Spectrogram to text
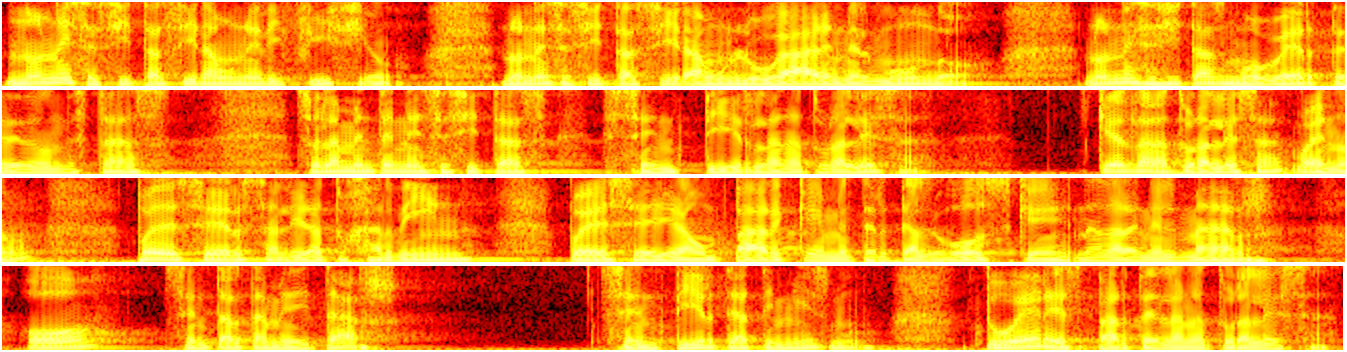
no necesitas ir a un edificio, no necesitas ir a un lugar en el mundo, no necesitas moverte de donde estás, solamente necesitas sentir la naturaleza. ¿Qué es la naturaleza? Bueno, puede ser salir a tu jardín, puede ser ir a un parque, meterte al bosque, nadar en el mar o sentarte a meditar, sentirte a ti mismo. Tú eres parte de la naturaleza.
